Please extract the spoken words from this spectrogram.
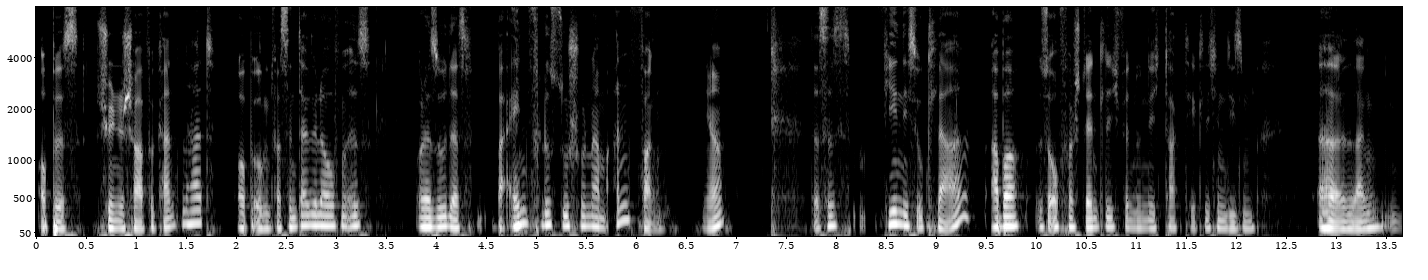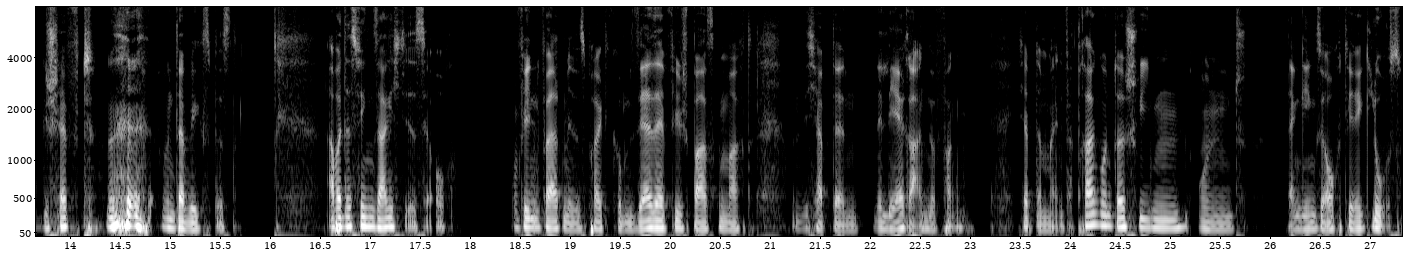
Ob es schöne scharfe Kanten hat, ob irgendwas hintergelaufen ist oder so, das beeinflusst du schon am Anfang. Ja, das ist viel nicht so klar, aber ist auch verständlich, wenn du nicht tagtäglich in diesem äh, sagen, Geschäft unterwegs bist. Aber deswegen sage ich dir das ja auch. Auf jeden Fall hat mir das Praktikum sehr, sehr viel Spaß gemacht und ich habe dann eine Lehre angefangen. Ich habe dann meinen Vertrag unterschrieben und dann ging es auch direkt los.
